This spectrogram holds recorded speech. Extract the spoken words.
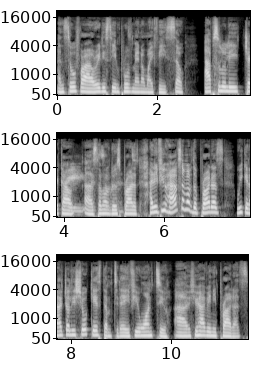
and so far I already see improvement on my face. So absolutely check out uh, some of those products. And if you have some of the products, we can actually showcase them today if you want to. Uh, if you have any products,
